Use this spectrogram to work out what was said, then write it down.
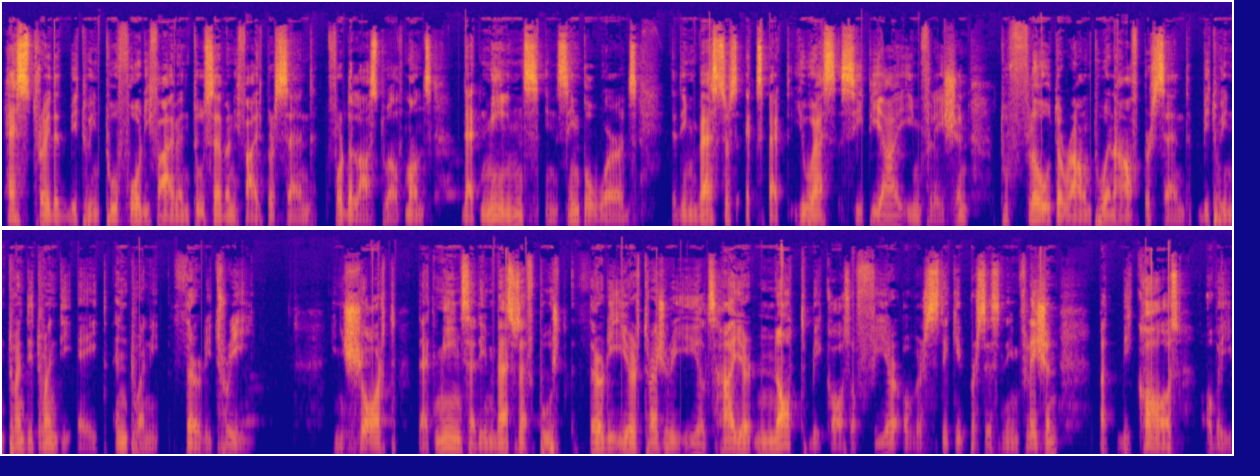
has traded between 245 and 275% for the last 12 months. That means, in simple words, that investors expect US CPI inflation to float around 2.5% between 2028 and 2033. In short, That means that investors have pushed 30 year treasury yields higher not because of fear over sticky persistent inflation, but because of a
